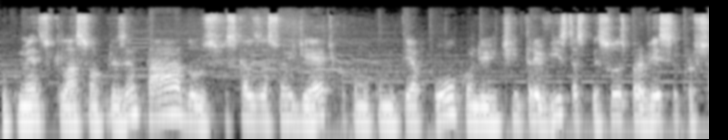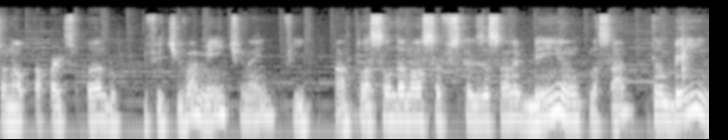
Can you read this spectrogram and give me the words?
documentos que lá são apresentados, fiscalizações de ética, como comentei há pouco, onde a gente entrevista as pessoas para ver se o profissional está participando efetivamente, né? Enfim, a atuação da nossa fiscalização é bem ampla, sabe? Também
